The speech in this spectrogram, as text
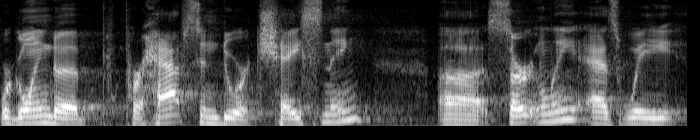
We're going to perhaps endure chastening, uh, certainly, as we,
